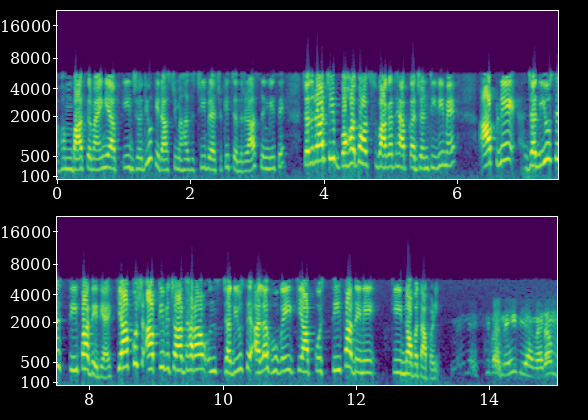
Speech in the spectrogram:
अब हम बात करवाएँगे आपकी जदयू के राष्ट्रीय महासचिव रह चुके चंद्रराज सिंघवी से। चंद्रराज जी बहुत बहुत स्वागत है आपका जन टीवी में। आपने जदयू से इस्तीफा दे दिया है। क्या कुछ आपकी विचारधारा उन जदयू से अलग हो गई कि आपको इस्तीफा देने की नौबता पड़ी? मैंने इस्तीफा नहीं दिया मैडम।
